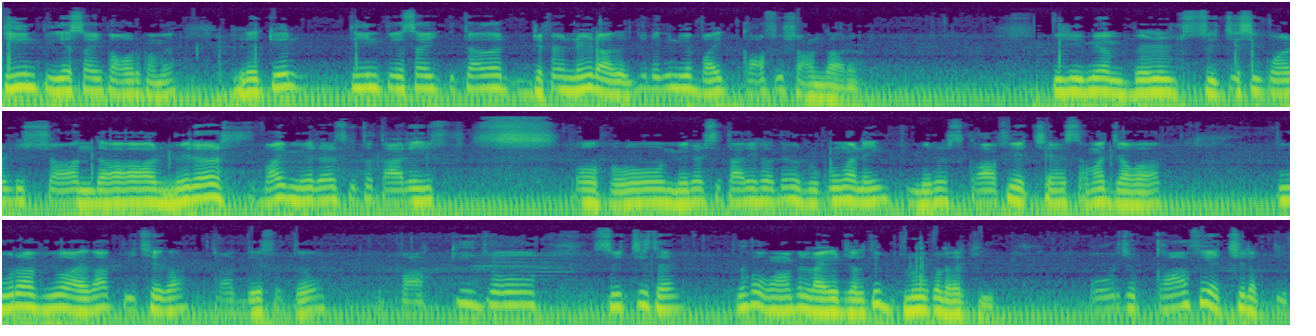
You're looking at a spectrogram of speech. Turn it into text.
तीन पी एस आई पावर कम है। लेकिन तीन पी एस आई ज़्यादा डिफेंड नहीं डालेगी, लेकिन ये बाइक काफ़ी शानदार है। प्रीमियम बिल्ड स्विचेस की क्वालिटी शानदार मिरर्स भाई मिरर्स की तो तारीफ़। ओहो मिरर्स की तारीफ़ होते हैं, रुकूँगा नहीं। मिरर्स काफ़ी अच्छे हैं, समझ जाओ आप। पूरा व्यू आएगा पीछे का, आप देख सकते हो। बाकी जो स्विचेस है, देखो वहाँ पे लाइट जलती है ब्लू कलर की। और जो काफ़ी अच्छी लगती है,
